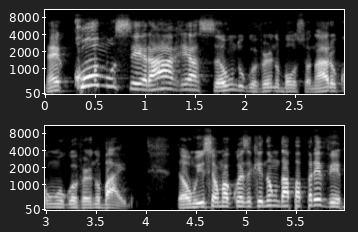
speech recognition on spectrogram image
Né? Como será a reação do governo Bolsonaro com o governo Biden? Então, isso é uma coisa que não dá para prever.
